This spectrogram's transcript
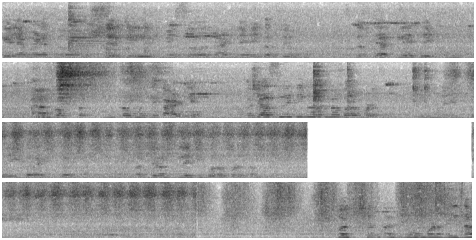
गेल्या महिन्यात शेअर केले. मी असं धान्य हे करते म्हणून. तर त्यातले हे फक्त ड्रममध्ये काढले. असे असले की घरांना बरं पडतं. करायचं करायचं असे असले की बरं पडतं. स्वच्छ गहू हो, पण एकदा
